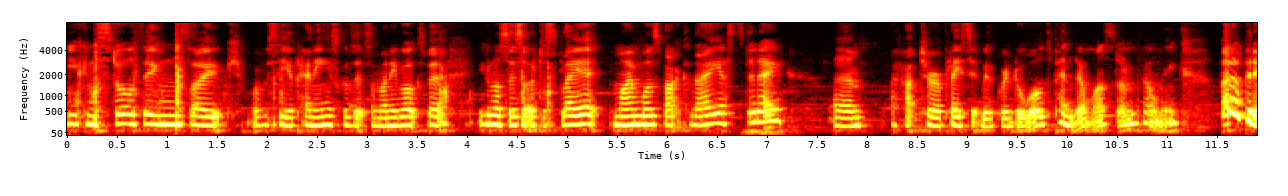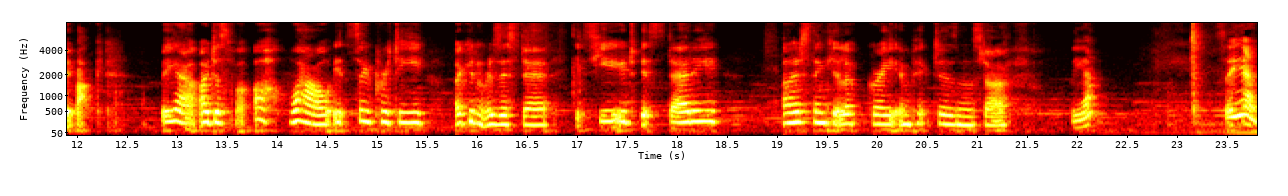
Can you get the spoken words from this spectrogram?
you can store things like obviously your pennies because it's a money box but you can also sort of display it. Mine was back there yesterday. Um i've had to replace it with Grindelwald's pendant whilst i'm filming but i'll put it back. But yeah i just thought oh wow it's so pretty. I couldn't resist it. It's huge it's sturdy. I just think it looked great in pictures and stuff. But yeah. So yeah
